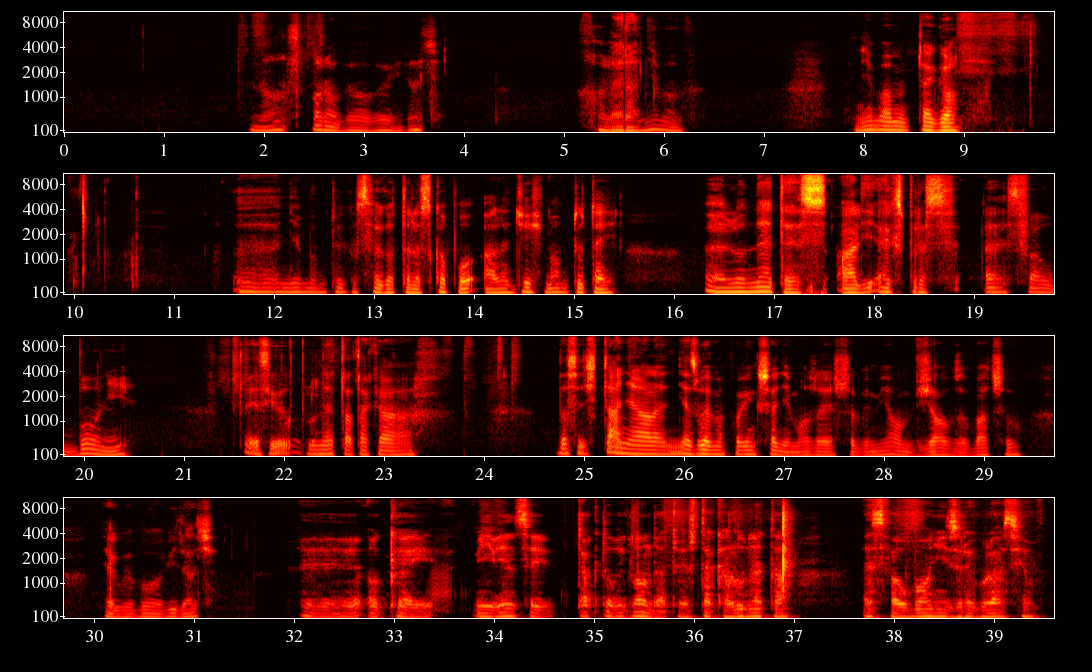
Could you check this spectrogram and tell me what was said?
No, sporo byłoby widać. Cholera, nie mam. Nie mam tego. e, Nie mam tego swego teleskopu, ale gdzieś mam tutaj e, lunetę z AliExpress SV Boni. To jest luneta taka dosyć tania, ale niezłe ma powiększenie. Może jeszcze bym ją wziął, zobaczył, jakby było widać. Yy, Okej, mniej więcej tak to wygląda. To jest taka luneta SV Boni z regulacją.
